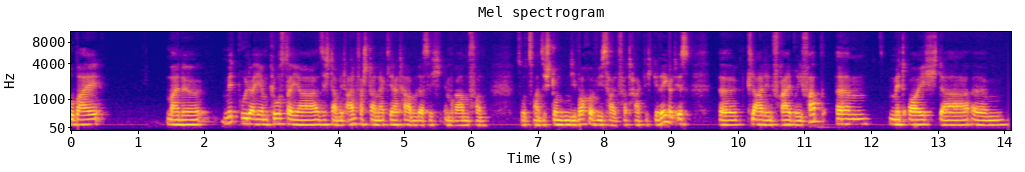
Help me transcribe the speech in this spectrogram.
Wobei meine Mitbrüder hier im Kloster ja sich damit einverstanden erklärt haben, dass ich im Rahmen von so 20 Stunden die Woche, wie es halt vertraglich geregelt ist, äh, klar den Freibrief habe, ähm, mit euch da ähm,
